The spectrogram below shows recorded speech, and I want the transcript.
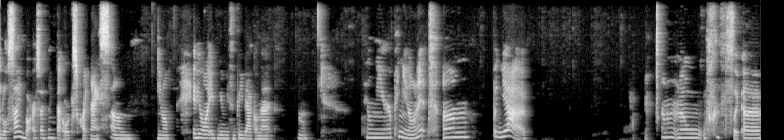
little sidebar. So I think that works quite nice. Um, you know, if you want, you can give me some feedback on that. Um, tell me your opinion on it. Um, but yeah, I don't know. it's like uh,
